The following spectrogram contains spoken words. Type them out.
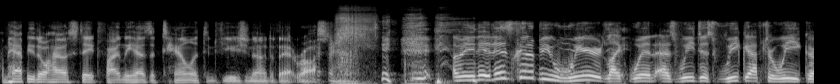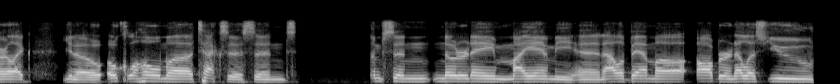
I'm happy that Ohio State finally has a talent infusion onto that roster. I mean, it is going to be weird, like when as we just week after week are like, you know, Oklahoma, Texas, and Clemson, Notre Dame, Miami, and Alabama, Auburn, LSU,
